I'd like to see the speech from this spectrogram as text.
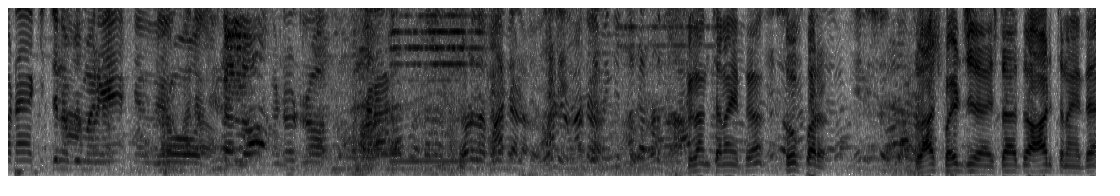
ಅಪ್ಪಟ ಕಿಚನ್ ಅಭಿಮಾನಿ ಇವರು ಸಿಂಗಲ್ ಕಟೌಟ್ರು ಫಿಲಮ್ ಚೆನ್ನಾಗಿತ್ತು ಸೂಪರ್. ಲಾಸ್ಟ್ ಫೈಟ್ ಇಷ್ಟ ಆಯ್ತು ಹಾಡ್ ಚೆನ್ನಾಗಿದೆ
